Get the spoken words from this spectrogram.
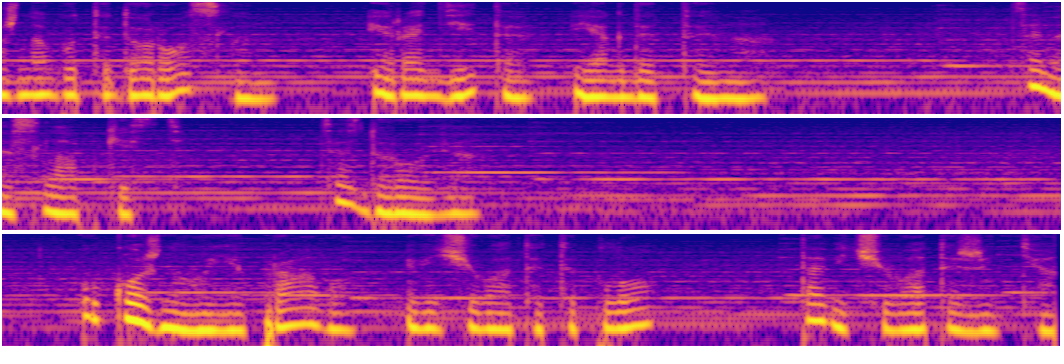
Можна бути дорослим і радіти, як дитина. Це не слабкість, це здоров'я. У кожного є право відчувати тепло та відчувати життя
